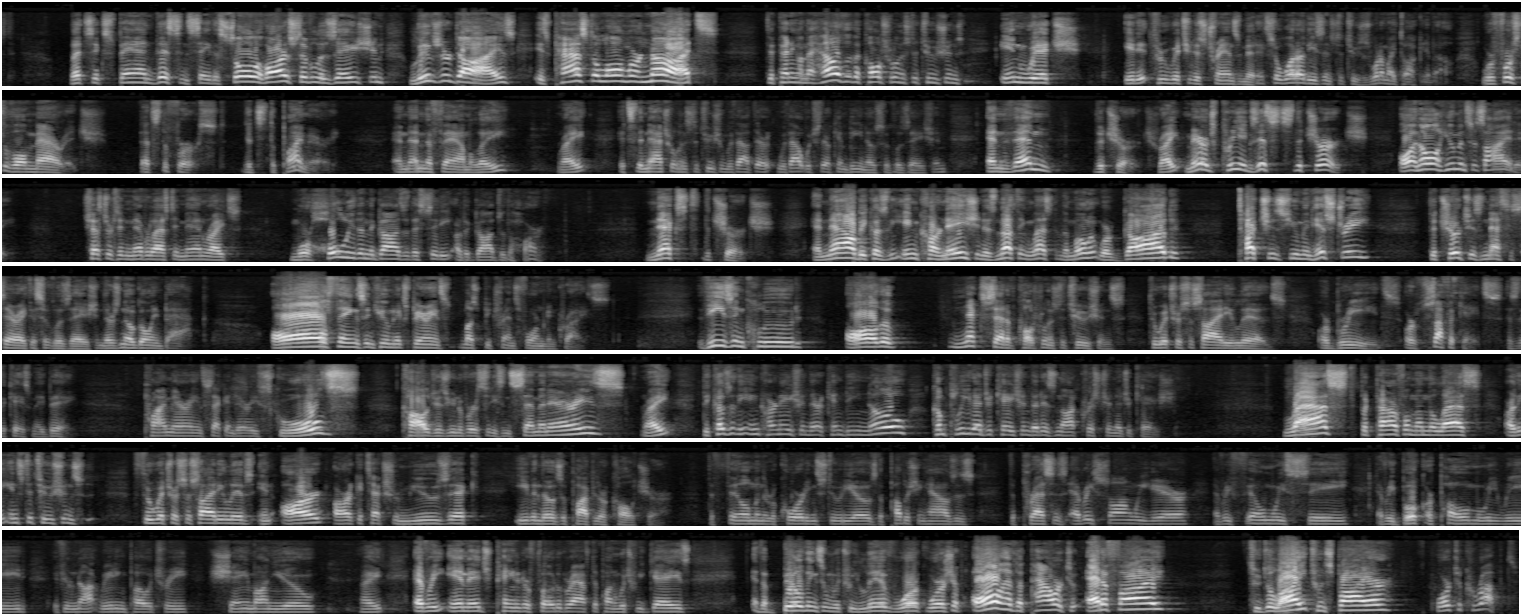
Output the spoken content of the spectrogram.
Let's expand this and say the soul of our civilization lives or dies, is passed along or not, depending on the health of the cultural institutions in which it, through which it is transmitted. So what are these institutions? What am I talking about? Well, first of all, marriage. That's the first. It's the primary. And then the family, right? It's the natural institution without, there, without which there can be no civilization. And then the church, right? Marriage pre-exists the church in all human society. Chesterton in Everlasting Man writes, More holy than the gods of the city are the gods of the hearth. Next, the church. And now, because the incarnation is nothing less than the moment where God touches human history, the church is necessary to civilization. There's no going back. All things in human experience must be transformed in Christ. These include all the next set of cultural institutions through which our society lives or breathes or suffocates, as the case may be. Primary and secondary schools, colleges, universities, and seminaries, right? Because of the incarnation, there can be no complete education that is not Christian education. Last, but powerful nonetheless, are the institutions through which our society lives in art, architecture, music, even those of popular culture. The film and the recording studios, the publishing houses, the presses, every song we hear, every film we see, every book or poem we read. If you're not reading poetry, shame on you, right? Every image painted or photographed upon which we gaze, the buildings in which we live, work, worship, all have the power to edify, to delight, to inspire, or to corrupt.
